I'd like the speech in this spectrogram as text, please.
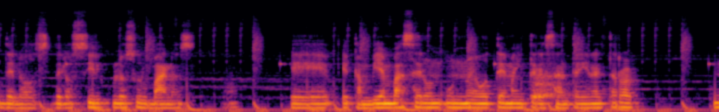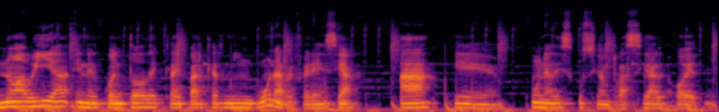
de, los, de los círculos urbanos, que también va a ser un, nuevo tema interesante ahí en el terror. No había en el cuento de Clive Parker ninguna referencia a eh, una discusión racial o étnica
